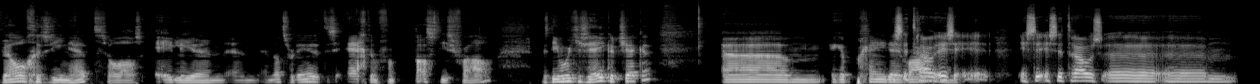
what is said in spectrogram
wel gezien hebt, zoals Alien en, en dat soort dingen. Het is echt een fantastisch verhaal. Dus die moet je zeker checken. Um, ik heb geen idee is waar. Trouw, is, is, is dit trouwens uh, um,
